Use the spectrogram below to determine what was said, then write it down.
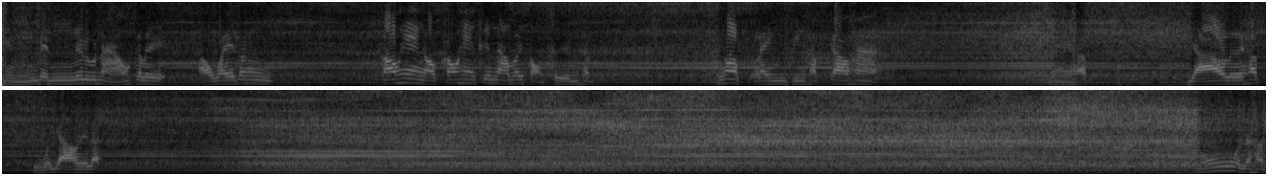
เห็นเป็นฤดูหนาวก็เลย เอาไว้ต้องข้าวแห้งเอาข้าวแห้งขึ้นน้ำไว้สองคืนครับ งอกแรงจริงๆครับ 95นี่ครับ ยาวเลยครับ ถือว่ายาวเลยละนู่นนะครับ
